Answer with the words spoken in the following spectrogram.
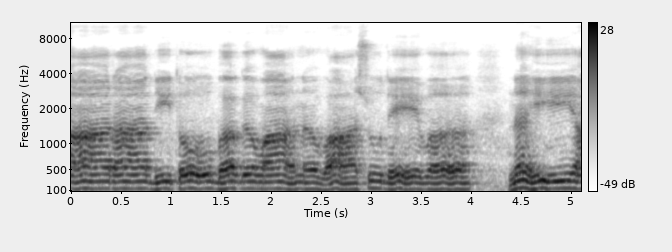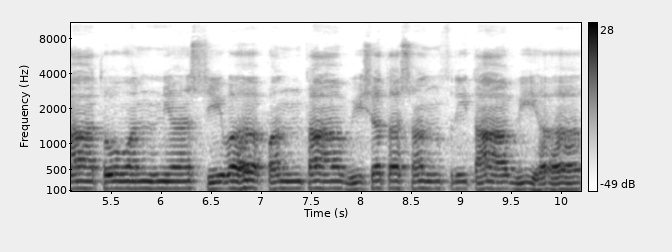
आराधितो भगवान् वासुदेव। न हि यातोऽन्यशिवः पन्था विशतसंसृता विह।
